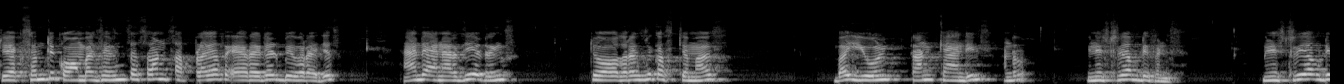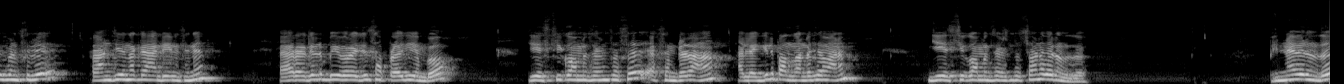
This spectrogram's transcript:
To except compensations on supply of aerated beverages and energy drinks to authorised customers by unit run canteens under ministry of defence ministry of ഡിഫൻസിൽ റൺ ചെയ്യുന്ന ക്യാന്റീൻസിന് എയറേറ്റഡ് ബിവറേജസ് സപ്ലൈ ചെയ്യുമ്പോൾ G S T compensation cess exempted ആണ്. അല്ലെങ്കിൽ പന്ത്രണ്ട് ശതമാനം ജി എസ് ടി കോമ്പൻസേഷൻ സെസ്സാണ് വരുന്നത്. പിന്നെ വരുന്നത്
